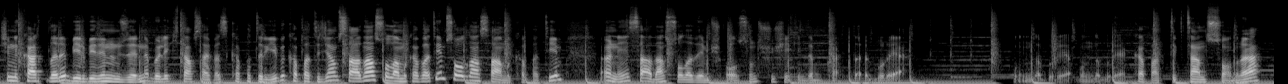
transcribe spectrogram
Şimdi kartları birbirinin üzerine böyle kitap sayfası kapatır gibi kapatacağım. Sağdan sola mı kapatayım, soldan sağa mı kapatayım? Örneğin sağdan sola demiş olsun. Şu şekilde bu kartları buraya. Bunu da buraya, bunu da buraya kapattıktan sonra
